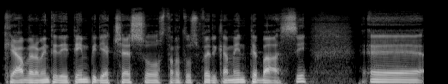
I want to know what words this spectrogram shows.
che ha veramente dei tempi di accesso stratosfericamente bassi, eh,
